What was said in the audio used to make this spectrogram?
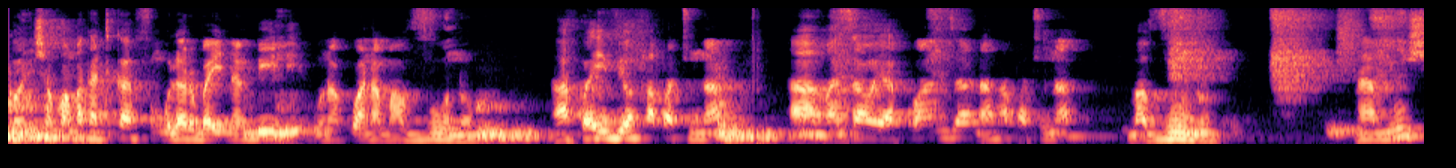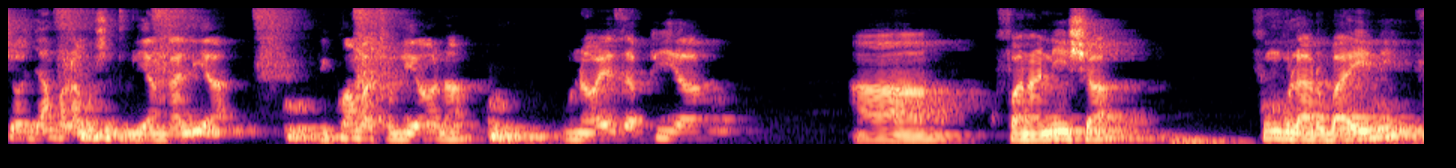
kuonyesha kwamba katika fungu la arobaini na mbili unakuwa na mavuno uh, kwa hivyo hapa tuna uh, mazao ya kwanza na hapa tuna mavuno. Na mwisho, jambo la mwisho tuliangalia ni kwamba tuliona unaweza pia uh, kufananisha fungu la arobaini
